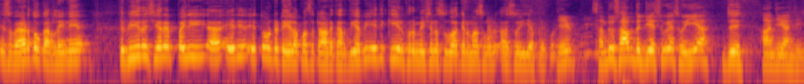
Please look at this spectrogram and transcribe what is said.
ਇਸ ਵੈੜ ਤੋਂ ਕਰ ਲੈਨੇ ਆ। ਤੇ ਵੀਰ ਸ਼ੇਰੇ ਪਹਿਲੀ ਇਹਦੇ ਇਹ ਤੋਂ ਡਿਟੇਲ ਆਪਾਂ ਸਟਾਰਟ ਕਰਦੀ ਆ ਵੀ ਇਹਦੀ ਕੀ ਇਨਫੋਰਮੇਸ਼ਨ ਸੂਆ ਕਿਨਵਾ ਸੂਈ ਆਪਣੇ ਕੋਲ। ਇਹ ਸੰਧੂ ਸਾਹਿਬ ਦੂਜੇ ਸੂਏ ਸੂਈ ਆ। ਜੀ। ਹਾਂਜੀ ਹਾਂਜੀ।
